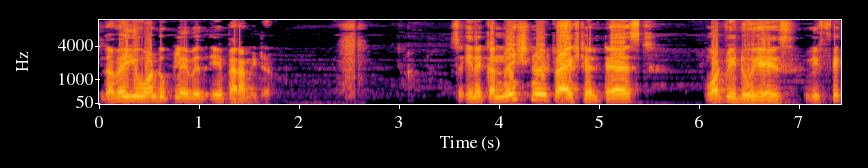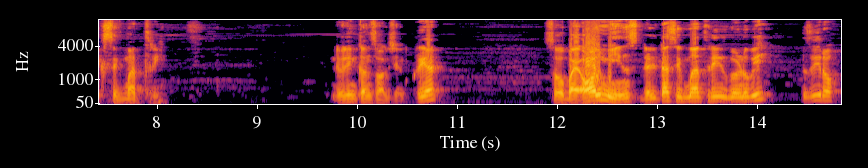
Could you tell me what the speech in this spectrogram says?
the way you want to play with a parameter. So in a conventional triaxial test what we do is we fix sigma 3 during consolidation. Clear? So, by all means delta sigma 3 is going to be 0.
